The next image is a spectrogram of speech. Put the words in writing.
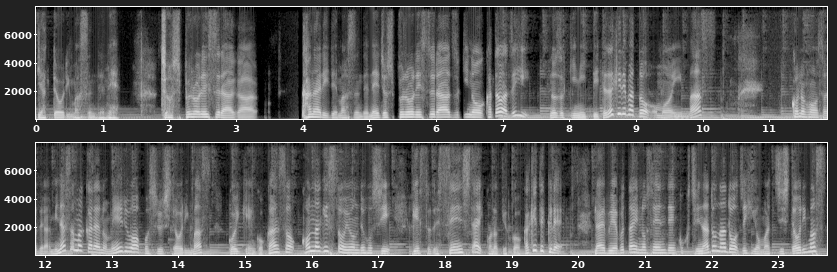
やっておりますんでね、女子プロレスラーがかなり出ますんでね、女子プロレスラー好きの方はぜひ覗きに行っていただければと思います。この放送では皆様からのメールを募集しております。ご意見、ご感想、こんなゲストを呼んでほしい、ゲストで出演したい、この曲をかけてくれ、ライブや舞台の宣伝告知などなどぜひお待ちしております。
